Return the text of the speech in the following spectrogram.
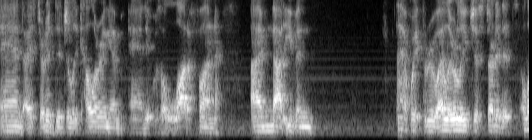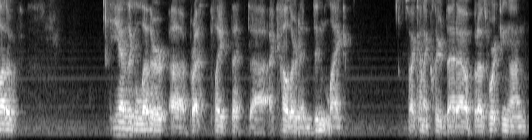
and I started digitally coloring him, and it was a lot of fun. I'm not even halfway through. I literally just started. It's a lot of. He has like a leather uh, breastplate that uh, I colored and didn't like, so I kind of cleared that out. But I was working on.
